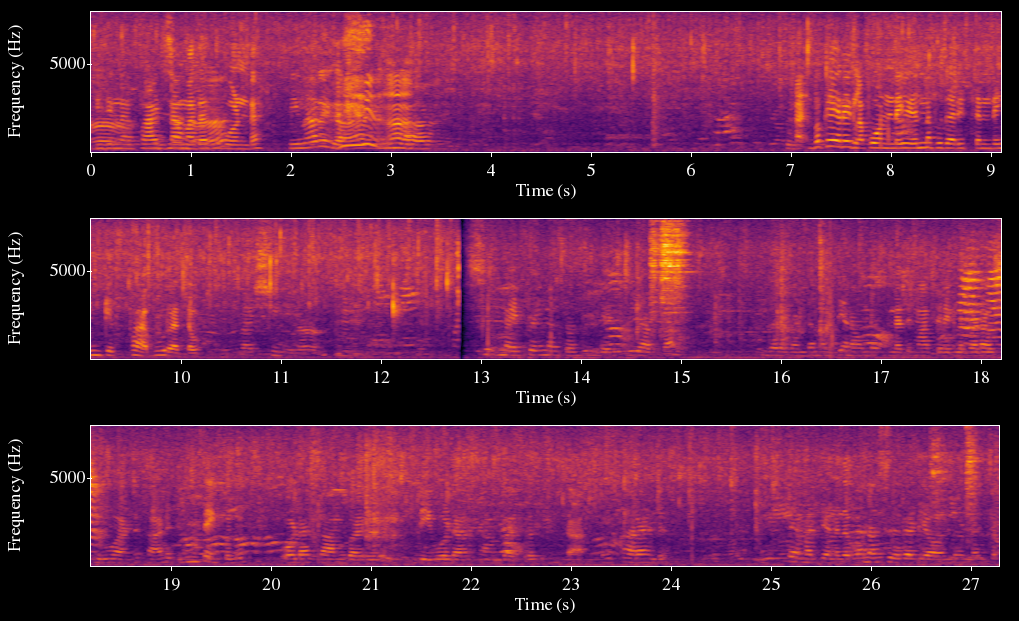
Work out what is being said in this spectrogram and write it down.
ಇದನ್ನ ಪಾಡ್ನ ಬೊಕ ಯಾರಿಗ್ಲ ಪೋಂಡೆ ಎನ್ನ ಪುದರ್ ಇತ್ತಂಡೆ ಇಂಕೆ ಪೂರತ್ತವು ಲಕ್ಷ್ಮಿನ ಸುರ್ಮೈ ಫ್ರೈ ಮಾಡ್ತಂದು ಫ್ರೀ ಅಕ್ಕ ಗರ ಗಂಡ ಮಧ್ಯಾಹ್ನ ಒಂಬತ್ತಿನದೆ ಮಾತ್ರೆಗಳ ಬಡ ಶುರು ಅಂಡ್ ಕಾಂಡೆ ತಿಂತೆಂಕಲು ವಡ, ಸಾಂಬಾರು, ಇಡ್ಲಿ, ವಡ, ಸಾಂಬಾರು ಪ್ರತಿಂತ ಕರಂಡ್ ಇಷ್ಟೇ ಮಧ್ಯಾಹ್ನದ ವನಸು ರೆಡಿ ಆಗೊಂಡು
